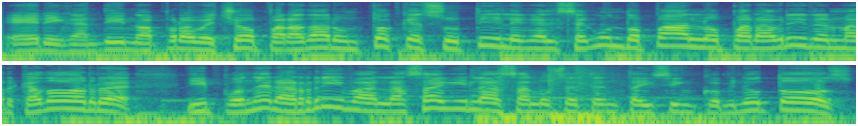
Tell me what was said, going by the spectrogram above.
Eric Andino aprovechó para dar un toque sutil en el segundo palo para abrir el marcador y poner arriba a las Águilas a los 75 minutos.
